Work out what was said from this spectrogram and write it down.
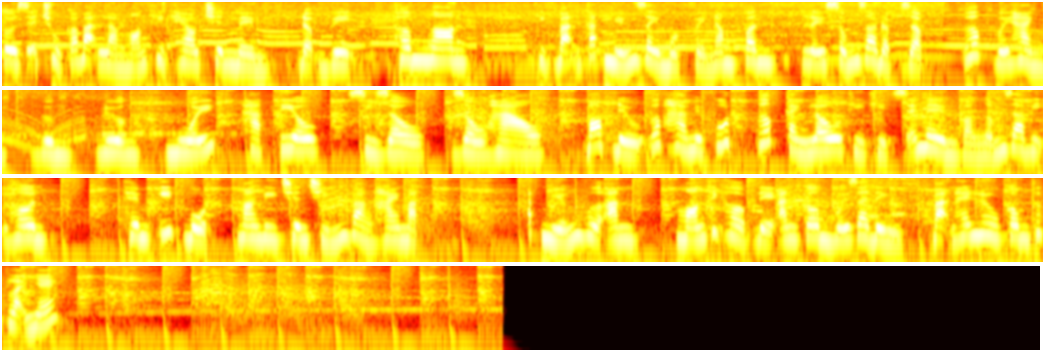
tôi sẽ chủ các bạn làm món thịt heo chiên mềm, đậm vị, thơm ngon. Thịt bạn cắt miếng dày 1,5 phân, lấy sống dao đập dập, ướp với hành, gừng, đường, muối, hạt tiêu, xì dầu, dầu hào, bóp đều ướp 20 phút, ướp càng lâu thì thịt sẽ mềm và ngấm gia vị hơn. Thêm ít bột, mang đi chiên chín vàng hai mặt. Cắt miếng vừa ăn, món thích hợp để ăn cơm với gia đình, bạn hãy lưu công thức lại nhé.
